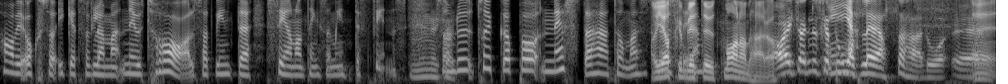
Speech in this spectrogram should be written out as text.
har vi också, icke att förglömma, neutral så att vi inte ser någonting som inte finns. Mm, så om du trycker på nästa här Thomas. Ska och jag ska bli lite utmanad här då. Ja exakt, nu ska Thomas ja. läsa här då. Eh, eh,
